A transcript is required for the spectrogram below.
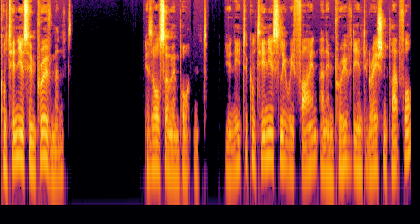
Continuous improvement is also important. You need to continuously refine and improve the integration platform,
